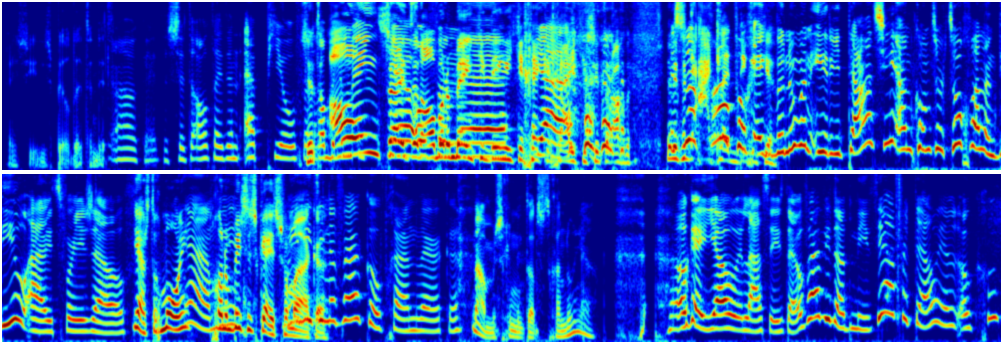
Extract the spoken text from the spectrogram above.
hey Siri, speel dit en dit. Ah, Oké, er zit altijd een appje of zit een abonnementje. altijd een abonnementje, eh, dingetje, gekkigheidje zit erachter. Is wel ik, benoem een irritatie en komt er toch wel een deal uit voor jezelf. Ja, is toch mooi? Ja, Gewoon een je- business case van Moet je maken. niet in de verkoop gaan werken? Nou, misschien moet ik dat eens gaan doen, ja. Oké, jouw laatste is daar. Of heb je dat niet? Ja, vertel. Ja, ook goed.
